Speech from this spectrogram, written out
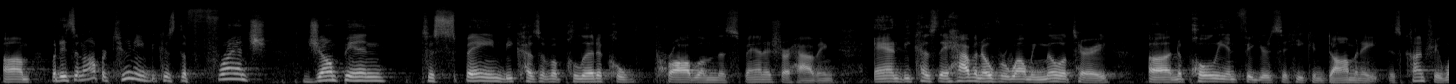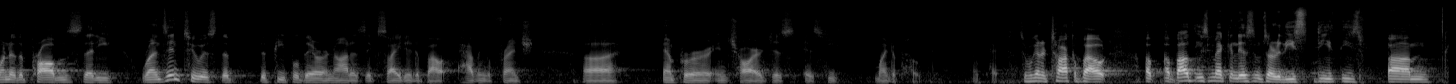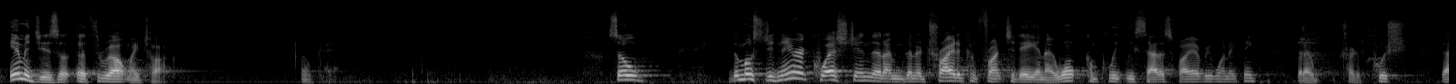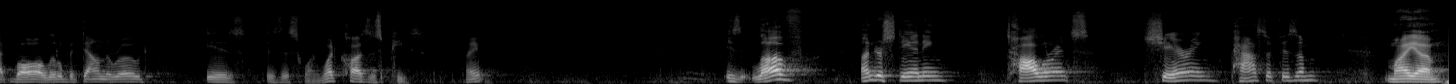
Um, but it's an opportunity because the French jump in to Spain because of a political problem the Spanish are having, and because they have an overwhelming military, uh, Napoleon figures that he can dominate this country. One of the problems that he runs into is the the people there are not as excited about having a French uh, emperor in charge as, as he might have hoped. Okay, so we're going to talk about, about these mechanisms or these, these, these um, images uh, uh, throughout my talk. Okay. So, The most generic question that I'm going to try to confront today, and I won't completely satisfy everyone, I think, but I try to push that ball a little bit down the road, is, is this one What causes peace? Right? Is it love, understanding, tolerance, sharing, pacifism? My, uh,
